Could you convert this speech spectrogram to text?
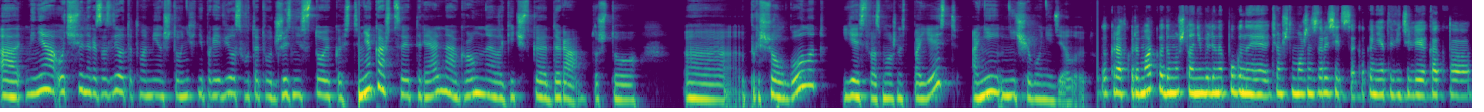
А, меня очень сильно разозлил этот момент, что у них не проявилась вот эта вот жизнестойкость. Мне кажется, это реально огромная логическая дыра. То, что э, пришел голод, есть возможность поесть, они ничего не делают. Краткую ремарку. Я думаю, что они были напуганы тем, что можно заразиться. Как они это видели, как э,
